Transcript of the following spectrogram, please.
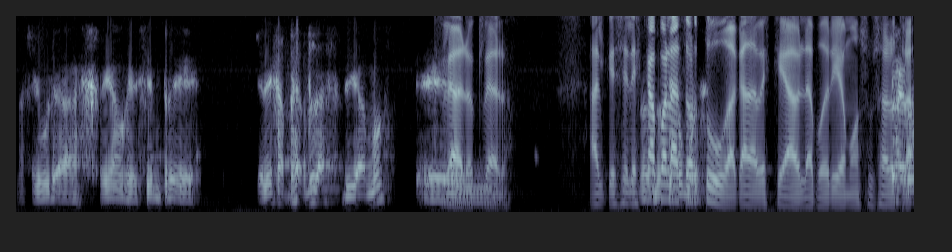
una figura, digamos, que siempre que deja perlas, digamos, Claro, em, claro. Al que se le escapa la tortuga cada vez que habla, podríamos usar otra,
